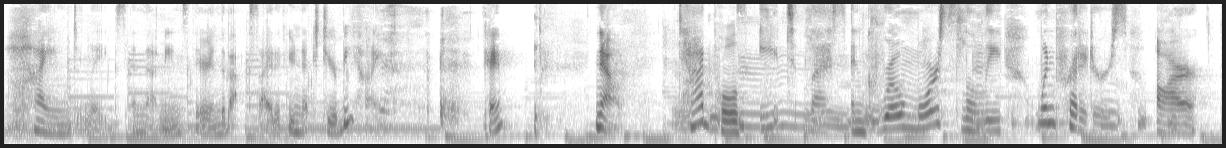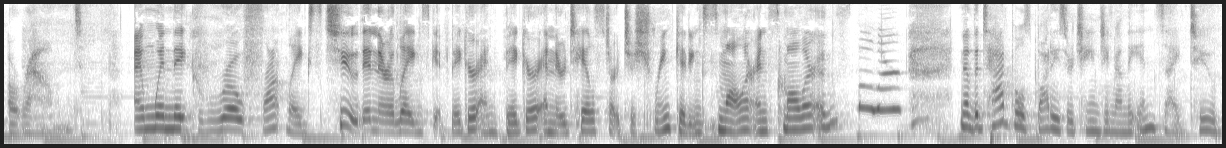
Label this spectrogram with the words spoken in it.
hind legs, and that means they're in the backside if you're next to your behind. Okay? Now, tadpoles eat less and grow more slowly when predators are around. And when they grow front legs too, then their legs get bigger and bigger and their tails start to shrink, getting smaller and smaller and smaller. Now, the tadpoles' bodies are changing on the inside too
